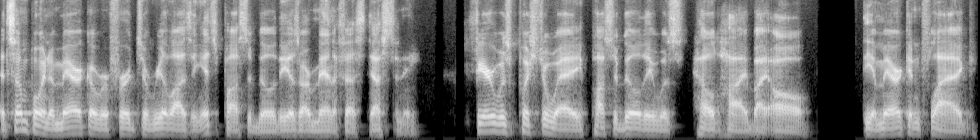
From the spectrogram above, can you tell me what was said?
At some point, America referred to realizing its possibility as our manifest destiny. Fear was pushed away, possibility was held high by all. The American flag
